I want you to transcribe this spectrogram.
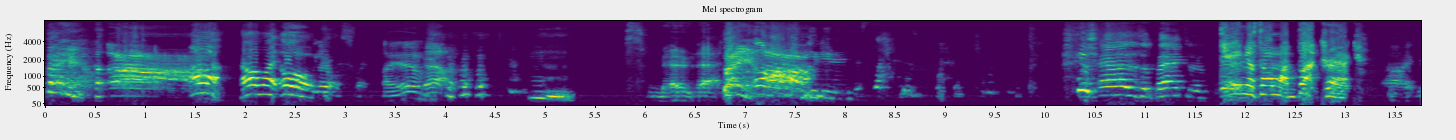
Bam! Ah! Ah! How am I? Oh, you're all sweaty. I am. Now. Smell that. Bam! Ah! Ah, there's a patch of Anus on my butt crack! All right.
